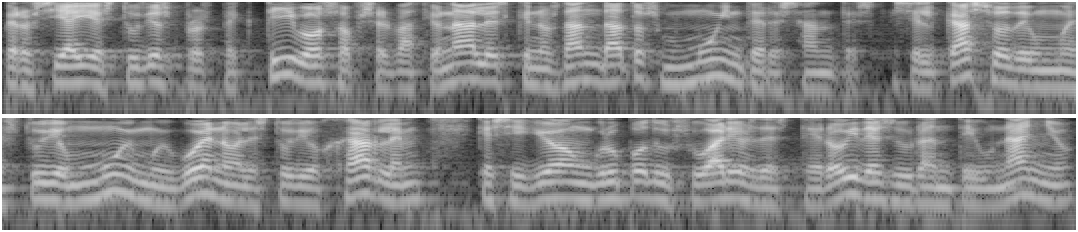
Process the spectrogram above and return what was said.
pero sí hay estudios prospectivos, observacionales, que nos dan datos muy interesantes. Es el caso de un estudio muy muy bueno, el estudio Harlem, que siguió a un grupo de usuarios de esteroides durante un año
